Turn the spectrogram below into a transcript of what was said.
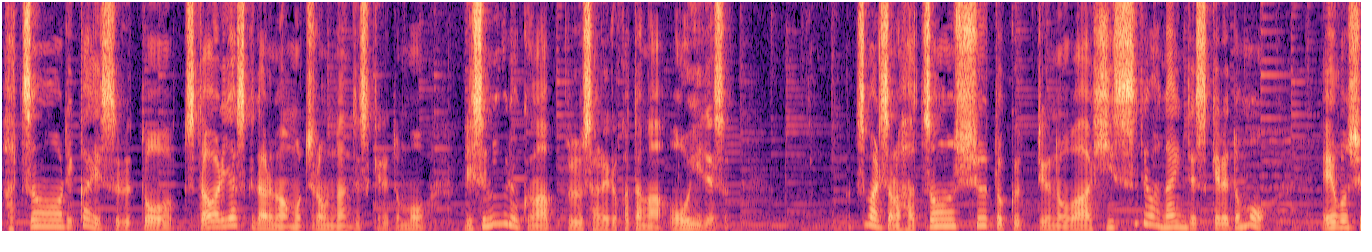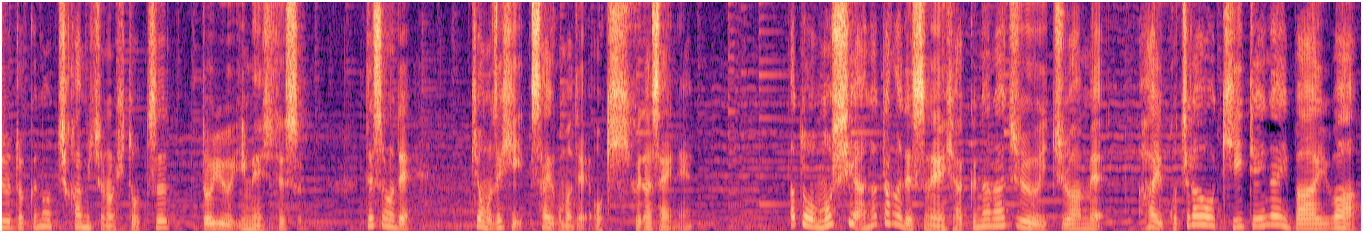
発音を理解すると伝わりやすくなるのはもちろんなんですけれどもリスニング力がアップされる方が多いです。つまりその発音習得っていうのは必須ではないんですけれども英語習得の近道の一つというイメージです。ですので今日もぜひ最後までお聴きくださいね。あともしあなたがですね171話目はいこちらを聞いていない場合は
